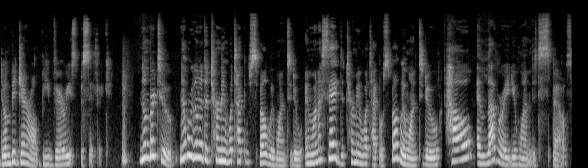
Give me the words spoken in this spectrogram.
Don't be general, be very specific. Number two, now we're going to determine what type of spell we want to do. And when I say determine what type of spell we want to do, how elaborate you want these spells,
